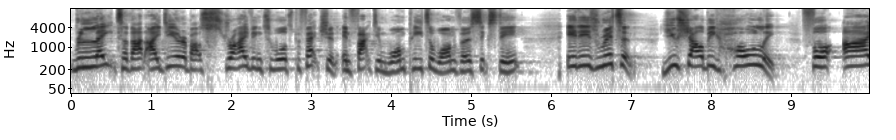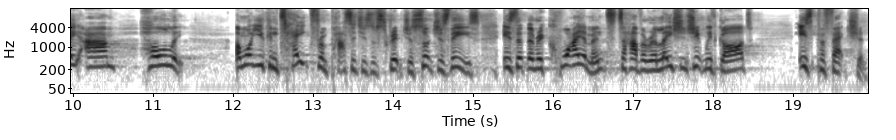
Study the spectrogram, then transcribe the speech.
relate to that idea about striving towards perfection. In fact, in 1 Peter 1, verse 16, it is written, You shall be holy, for I am holy. And what you can take from passages of scripture such as these is that the requirement to have a relationship with God is perfection.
